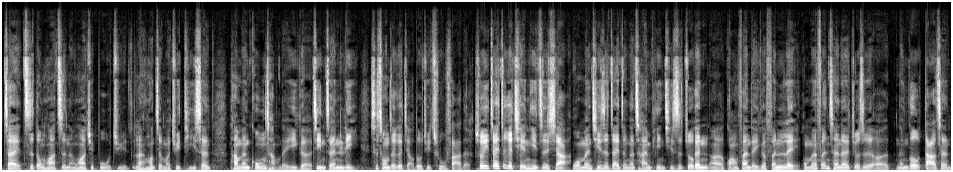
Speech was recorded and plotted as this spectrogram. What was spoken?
在自动化、智能化去布局，然后怎么去提升他们工厂的一个竞争力，是从这个角度去出发的。所以在这个前提之下，我们其实在整个产品其实做更呃广泛的一个分类，我们分成了就是呃能够达成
